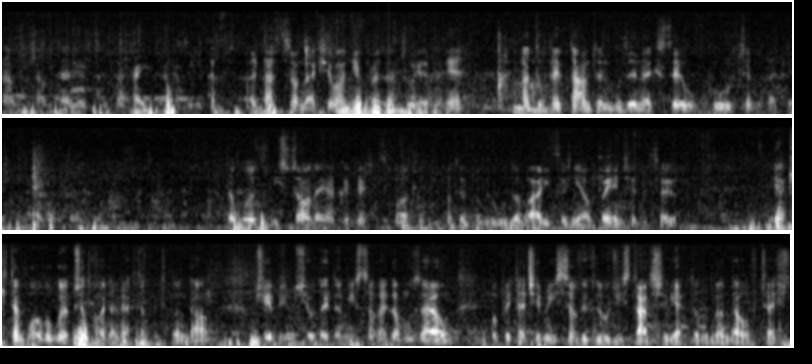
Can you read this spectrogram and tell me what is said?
tam, tam też jest taka inna kamienica, ale ta strona jak się ładnie prezentuje, no nie? A No. tutaj tamten budynek z tyłu, kurczę, no takie... To było zniszczone jakoś w jakiś sposób i potem to wybudowali coś, nie mam pojęcia do czego. Jaki to było w ogóle przed wojną, jak to wyglądało. Musielibyśmy się udać do miejscowego muzeum, popytać się miejscowych ludzi starszych, jak to wyglądało wcześniej.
